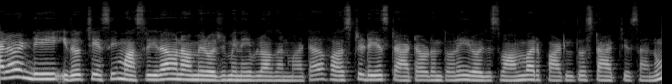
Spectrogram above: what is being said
హలో అండి ఇది వచ్చేసి మా శ్రీరామనవమి రోజు మినీ బ్లాగ్ అనమాట ఫస్ట్ డే స్టార్ట్ అవడంతోనే ఈరోజు స్వామివారి పాటలతో స్టార్ట్ చేశాను.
